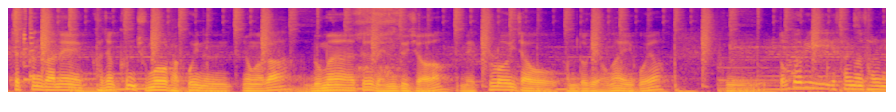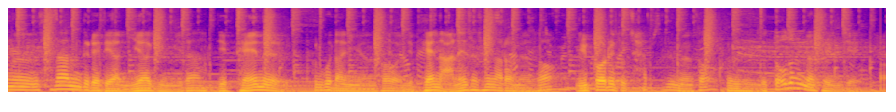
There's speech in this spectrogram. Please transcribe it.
어쨌든 간에 가장 큰 주목을 받고 있는 영화가 노마드 랜드죠. 네, 플로이 자오 감독의 영화이고요. 그 떠돌이 살면 사는 사람들에 대한 이야기입니다. 이제 밴을 끌고 다니면서 이제 밴 안에서 생활하면서 일거리도 찾으면서 그래서 이제 떠돌면서 이제 어,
